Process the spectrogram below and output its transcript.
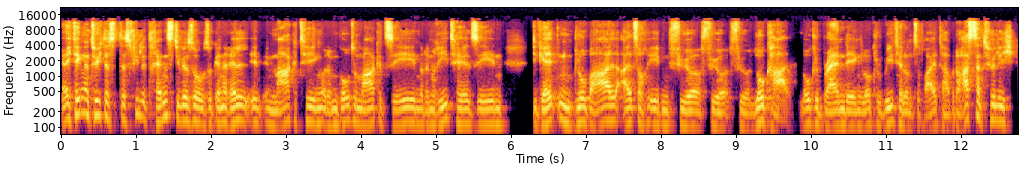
Ja, ich denke natürlich, dass, dass viele Trends, die wir so, so generell im Marketing oder im Go-to-Market sehen oder im Retail sehen, die gelten global als auch eben für, für, für lokal, Local Branding, Local Retail und so weiter. Aber du hast natürlich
